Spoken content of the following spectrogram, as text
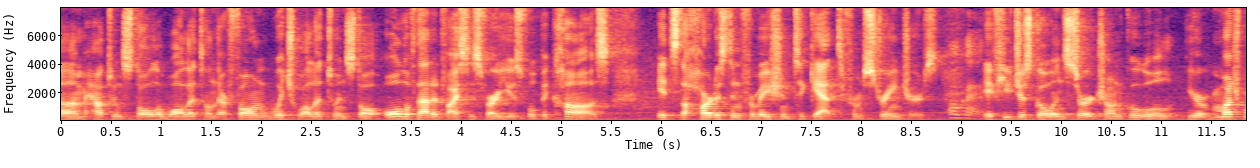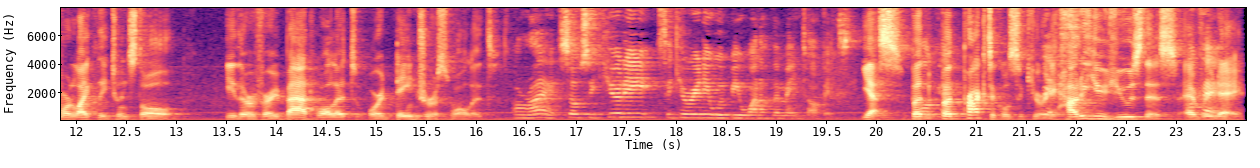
um, how to install a wallet on their phone, which wallet to install. All of that advice is very useful because it's the hardest information to get from strangers. Okay. If you just go and search on Google, you're much more likely to install either a very bad wallet or a dangerous wallet. All right. So security security would be one of the main topics. Yes, but okay. but practical security. Yes. How do you use this every okay. day?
